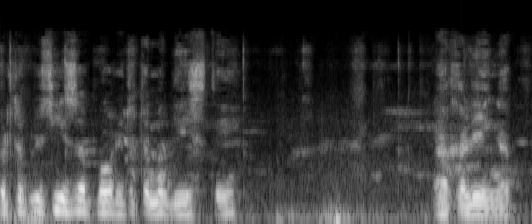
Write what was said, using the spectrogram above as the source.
Puerto Princesa po, dito tayo mag-stay. Nakakalingap.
